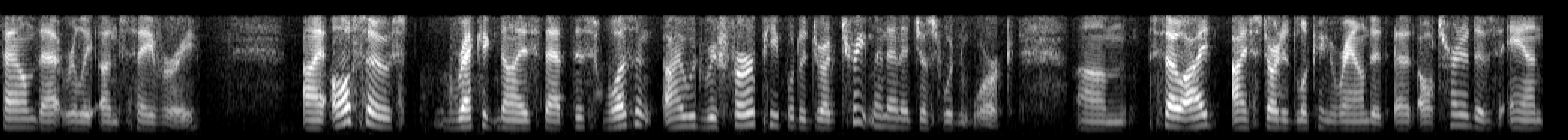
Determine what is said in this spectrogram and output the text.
found that really unsavory. I also recognized that this wasn't. I would refer people to drug treatment, and it just wouldn't work. Um, so I I started looking around at, at alternatives, and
